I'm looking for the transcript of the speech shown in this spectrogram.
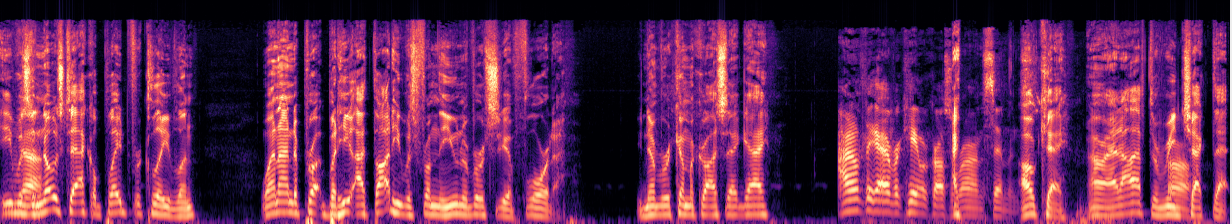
he was no. a nose tackle, played for Cleveland, went on to pro, but he I thought he was from the University of Florida. You never come across that guy? I don't think I ever came across Ron Simmons. Okay, all right. I'll have to recheck oh. that.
